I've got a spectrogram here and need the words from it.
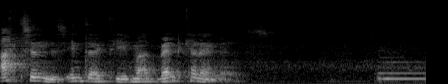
18 des interaktiven Adventkalenders. thank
